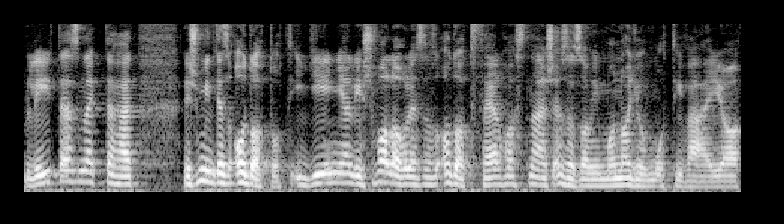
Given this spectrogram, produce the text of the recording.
léteznek, tehát, és mindez adatot igényel, és valahol ez az adatfelhasználás, ez az, ami ma nagyon motiválja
